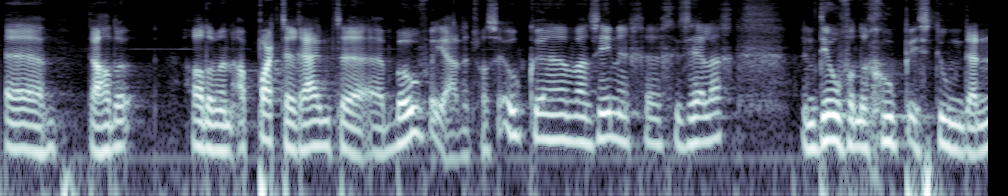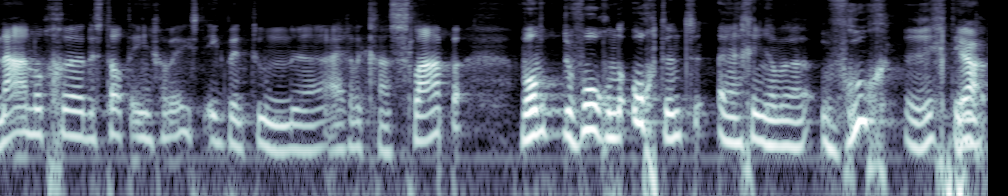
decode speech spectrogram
Daar hadden, hadden we een aparte ruimte boven. Ja, dat was ook waanzinnig gezellig. Een deel van de groep is toen daarna nog de stad in geweest. Ik ben toen eigenlijk gaan slapen. Want de volgende ochtend eh, gingen we vroeg richting Ja.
